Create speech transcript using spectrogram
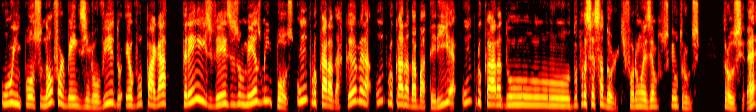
o imposto não for bem desenvolvido, eu vou pagar três vezes o mesmo imposto. Um para o cara da câmera, um para o cara da bateria, um para o cara do, do processador, que foram exemplos que eu trouxe, trouxe, né?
